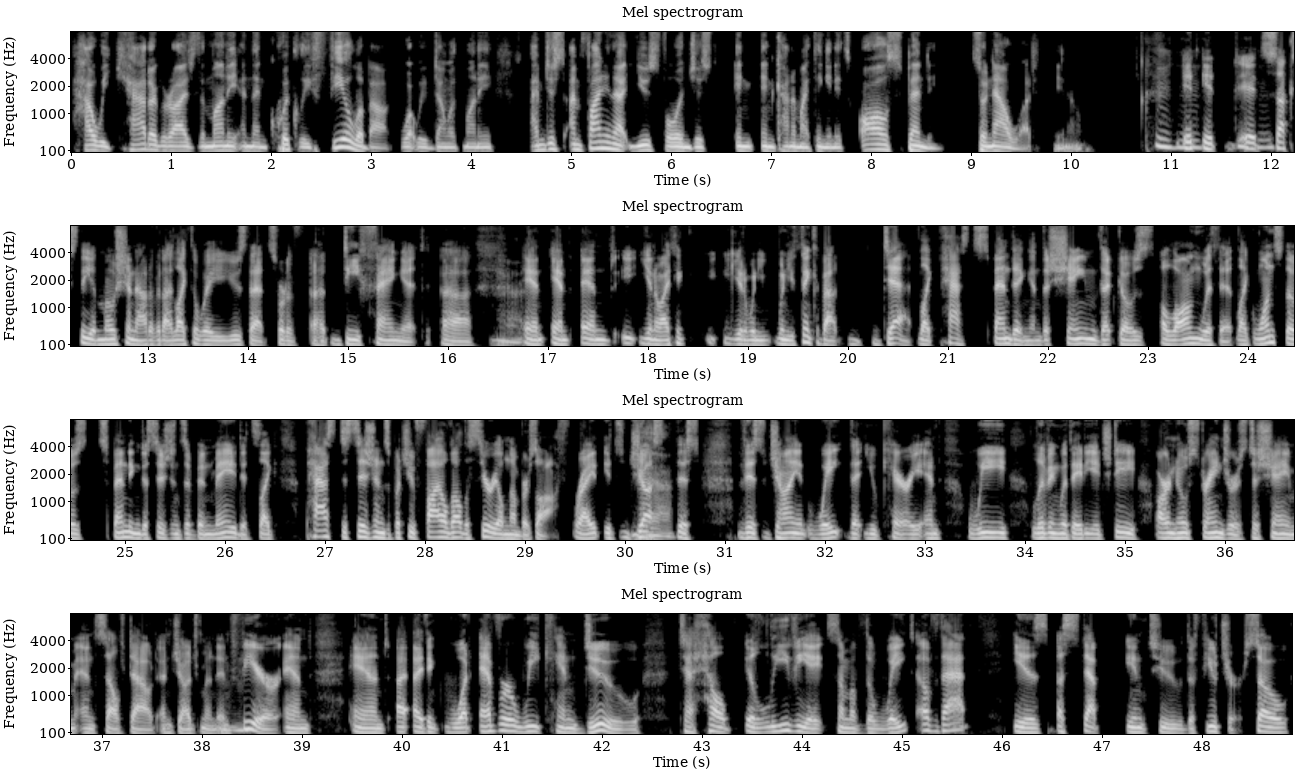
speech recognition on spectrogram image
how we categorize the money and then quickly feel about what we've done with money i'm just i'm finding that useful and just in in kind of my thinking it's all spending. So now what you know Mm-hmm. It it it mm-hmm. sucks the emotion out of it. I like the way you use that sort of uh, defang it, uh, yeah. and and and you know I think you know when you when you think about debt, like past spending and the shame that goes along with it. Like once those spending decisions have been made, it's like past decisions, but you filed all the serial numbers off, right? It's just yeah. this this giant weight that you carry, and we living with ADHD are no strangers to shame and self doubt and judgment and mm-hmm. fear, and and I, I think whatever we can do to help alleviate some of the weight of that is a step into the future. So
